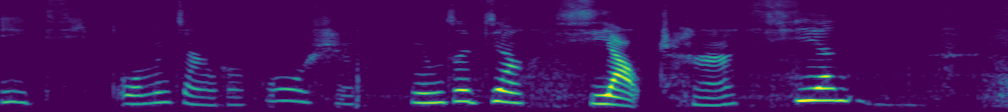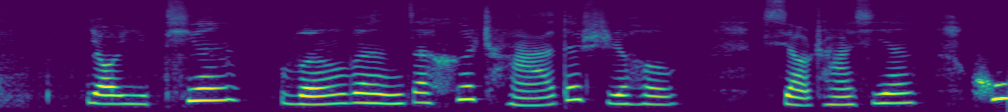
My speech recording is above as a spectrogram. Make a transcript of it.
一起，我们讲个故事，名字叫《小茶仙》。有一天，文文在喝茶的时候，小茶仙忽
